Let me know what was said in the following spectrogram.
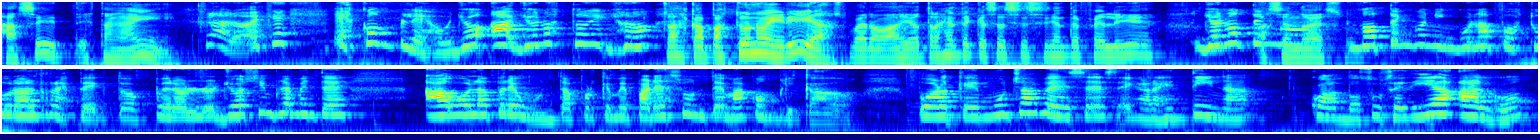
así, están ahí. Claro, es que es complejo. Yo, ah, yo no estoy, yo O sea, capaz tú no irías, pero hay otra gente que se, siente feliz yo no tengo, haciendo eso. No tengo ninguna postura al respecto, pero yo simplemente hago la pregunta porque me parece un tema complicado. Porque muchas veces en Argentina, cuando sucedía algo,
